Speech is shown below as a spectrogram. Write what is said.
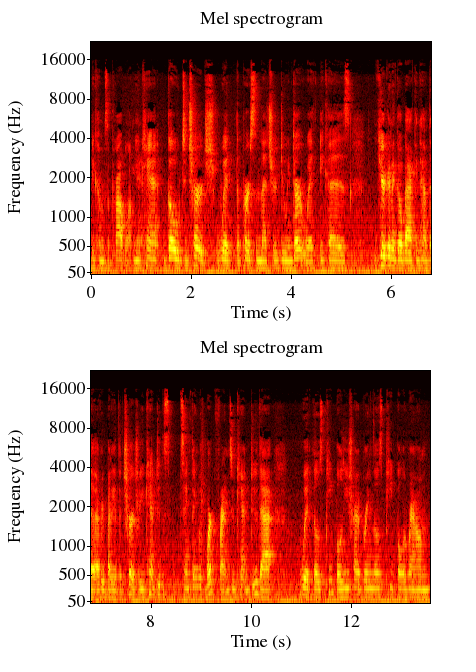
becomes a problem. You can't go to church with the person that you're doing dirt with because you're gonna go back and have the everybody at the church, or you can't do the same thing with work friends. You can't do that with those people. You try to bring those people around.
